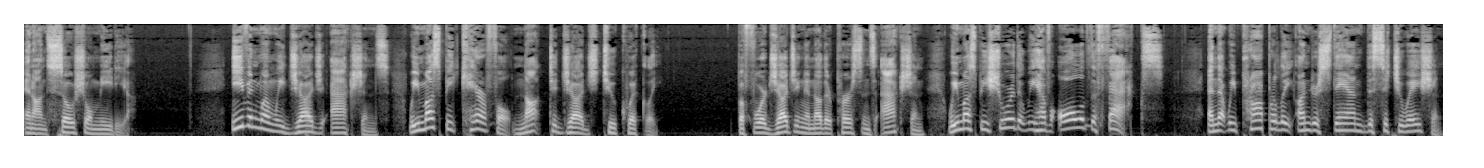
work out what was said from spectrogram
and on social media. Even when we judge actions, we must be careful not to judge too quickly. Before judging another person's action, we must be sure that we have all of the facts and that we properly understand the situation.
